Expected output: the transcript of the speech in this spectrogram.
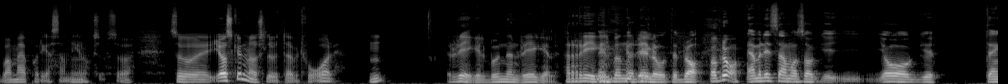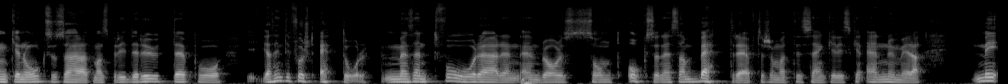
vara med på resan ner Mm. också. Så, så jag skulle nog sluta över två år. Regelbunden regel. Regelbunden det regel. låter bra. Vad bra. Ja men det är samma sak. Jag tänker nog också så här att man sprider ut det på, jag tänkte först ett år. Men sen två år är en, en bra horisont också, nästan bättre eftersom att det sänker risken ännu mera. Med,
